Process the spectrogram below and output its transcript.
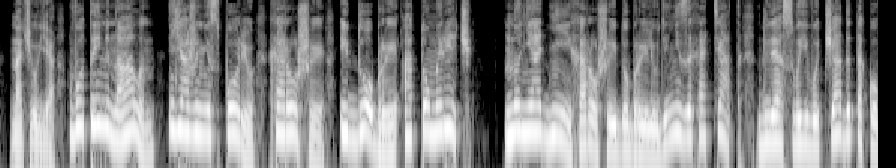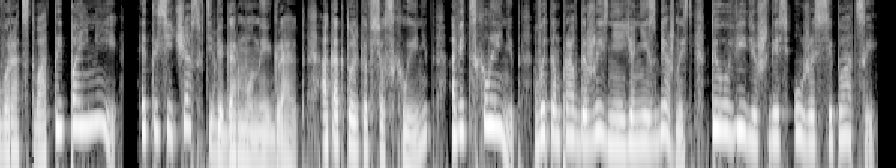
– начал я. «Вот именно, Алан. Я же не спорю. Хорошие и добрые, о том и речь». Но ни одни хорошие и добрые люди не захотят для своего чада такого родства. Ты пойми, это сейчас в тебе гормоны играют, а как только все схлынет, а ведь схлынет, в этом правда жизни ее неизбежность, ты увидишь весь ужас ситуации.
